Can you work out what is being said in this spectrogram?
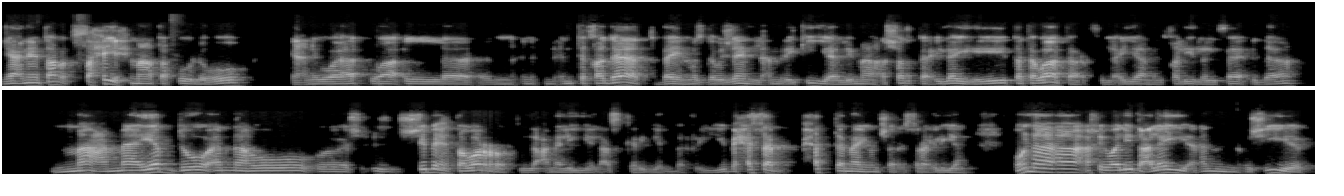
يعني صحيح ما تقوله يعني والانتقادات بين المزدوجين الأمريكية لما أشرت إليه تتواتر في الأيام القليلة الفائتة. مع ما يبدو أنه شبه تورط العملية العسكرية البرية بحسب حتى ما ينشر إسرائيليا. هنا أخي وليد علي أن أشير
